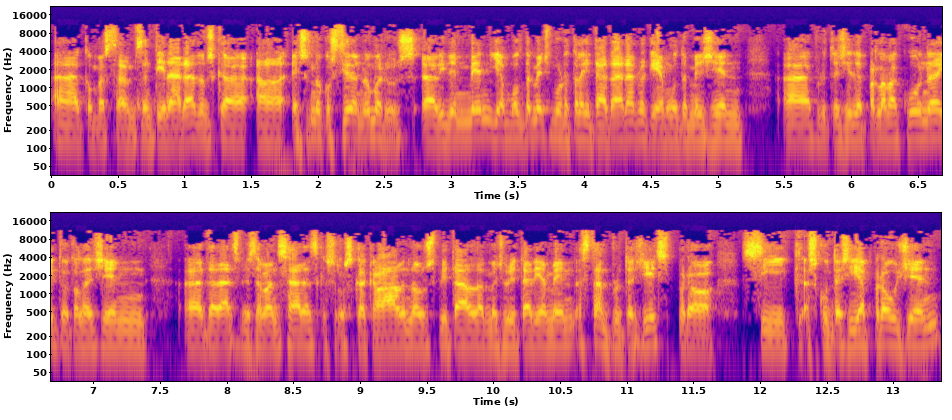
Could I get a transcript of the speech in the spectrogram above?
eh, com estàvem sentint ara, doncs que eh, és una qüestió de números. Evidentment, hi ha molta menys mortalitat ara perquè hi ha molta més gent eh, protegida per la vacuna i tota la gent eh, d'edats més avançades, que són els que acabaven a l'hospital majoritàriament, estan protegits, però si es contagia prou gent,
